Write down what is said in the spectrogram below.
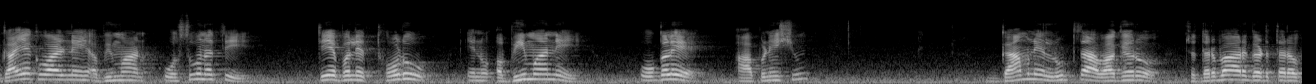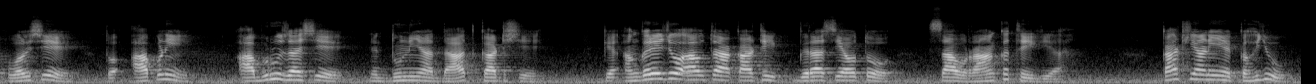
ગાયકવાડને અભિમાન ઓછું નથી, તે ભલે થોડું એનું અભિમાને ઓગળે, આપણે શું? ગામને લૂંટતા વાઘેરો જો દરબારગઢ તરફ વળશે, તો આપણી આબરૂ જશે ને દુનિયા દાંત કાઢશે. કે અંગ્રેજો આવતા કાઠી ગ્રાસિયાઓ તો સાવ રાંક થઈ ગયા. કાઠિયાણીએ કહ્યું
